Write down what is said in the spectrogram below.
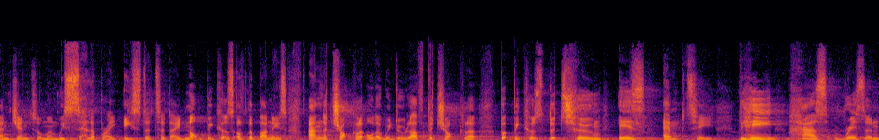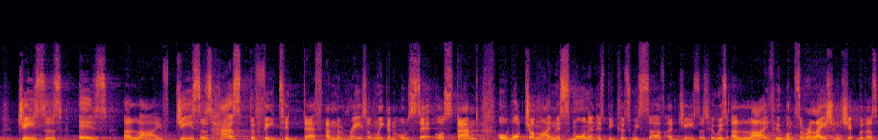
and gentlemen, we celebrate Easter today, not because of the bunnies and the chocolate, although we do love the chocolate, but because the tomb is empty. He has risen. Jesus is alive. Jesus has defeated death, and the reason we can all sit or stand or watch online this morning is because we serve a Jesus who is alive, who wants a relationship with us,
